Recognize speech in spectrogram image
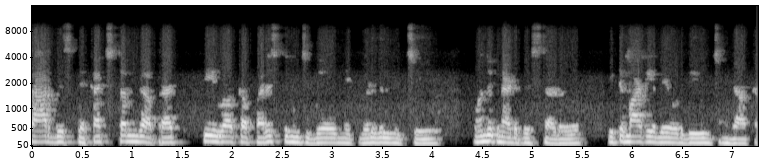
ప్రార్థిస్తే ఖచ్చితంగా ప్రతి ఒక్క పరిస్థితి నుంచి దేవుడు నీకు విడుదలనిచ్చి ముందుకు నడిపిస్తాడు. ఇటు మాటలు దేవుడు దీవించిన గాక.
